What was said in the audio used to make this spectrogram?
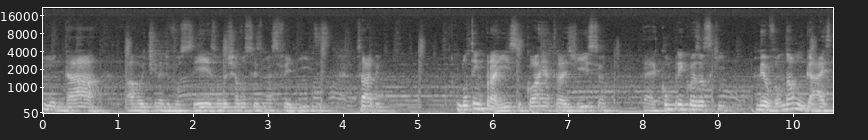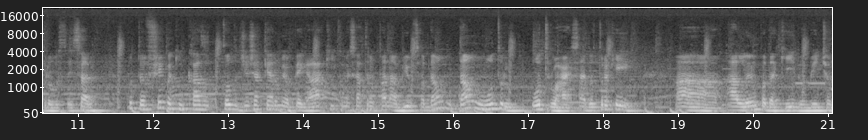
mudar a rotina de vocês, vão deixar vocês mais felizes, sabe? Lutem pra isso, correm atrás disso, é, comprem coisas que, meu, vão dar um gás pra vocês, sabe? Puta, eu chego aqui em casa todo dia, já quero, meu, pegar aqui e começar a trampar na build, sabe? Dá um, dá um outro, outro ar, sabe? Eu troquei a, a lâmpada aqui do ambiente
